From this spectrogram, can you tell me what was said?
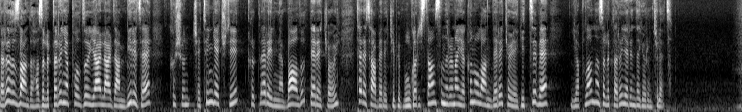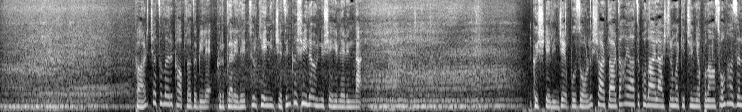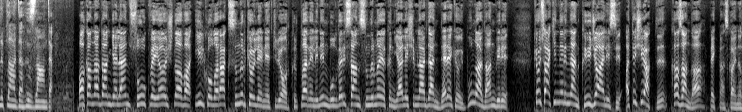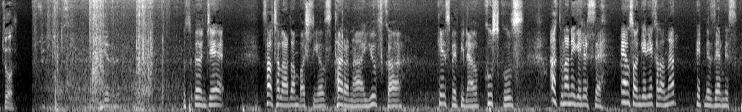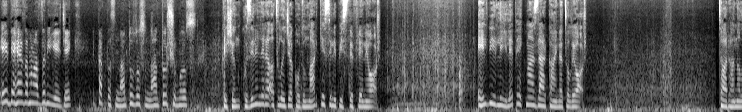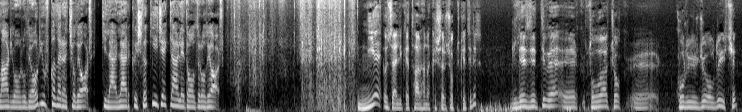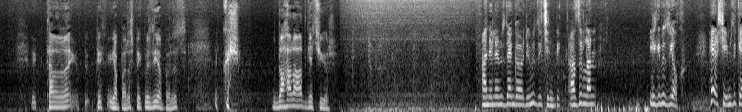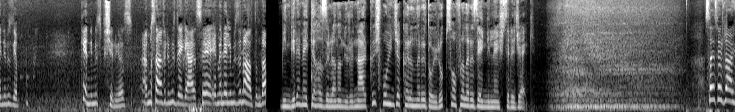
hazırlıkları hızlandı. Hazırlıkların yapıldığı yerlerden biri de kışın çetin geçtiği Kırklareli'ne bağlı Dereköy. TRT Haber ekibi Bulgaristan sınırına yakın olan Dereköy'e gitti ve yapılan hazırlıkları yerinde görüntüledi. Kar çatıları kapladı bile. Kırklareli Türkiye'nin çetin kışıyla ünlü şehirlerinden. Kış gelince bu zorlu şartlarda hayatı kolaylaştırmak için yapılan son hazırlıklar da hızlandı. Balkanlardan gelen soğuk ve yağışlı hava ilk olarak sınır köylerini etkiliyor. Kırklareli'nin Bulgaristan sınırına yakın yerleşimlerden Dereköy bunlardan biri. Köy sakinlerinden kıyıcı ailesi ateşi yaktı, kazanda pekmez kaynatıyor. Önce salçalardan başlıyoruz. Tarhana, yufka, kesme pilav, kuskus. Aklına ne gelirse. En son geriye kalanlar pekmezlerimiz. Evde her zaman hazır yiyecek. Tatlısından, tuzlusundan, turşumuz. Kışın kuzinelere atılacak odunlar kesilip istifleniyor. El birliğiyle pekmezler kaynatılıyor. Tarhanalar yoğruluyor, yufkalar açılıyor. Kilerler kışlık yiyeceklerle dolduruluyor. Niye özellikle tarhana kışları çok tüketilir? Lezzeti ve e, soğuğa çok e, koruyucu olduğu için e, yaparız, pekmezi yaparız. Kış daha rahat geçiyor. Annelerimizden gördüğümüz için bir hazırlan ilgimiz yok. Her şeyimizi kendimiz yapıp kendimiz pişiriyoruz. Misafirimiz de gelse hemen elimizin altında Binbir emekle hazırlanan ürünler kış boyunca karınları doyurup sofraları zenginleştirecek. Sayın seyirciler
